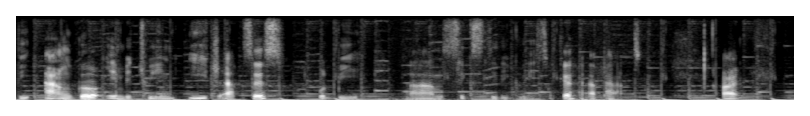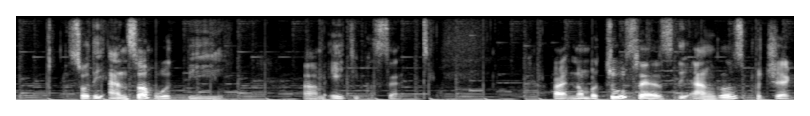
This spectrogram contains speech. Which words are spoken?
the angle in between each axis would be um, 60 degrees okay apart. All right so the answer would be um, 80 percent. All right number two says the angles project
